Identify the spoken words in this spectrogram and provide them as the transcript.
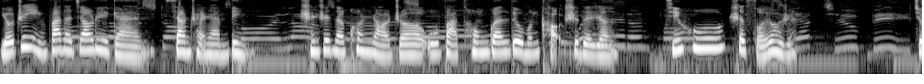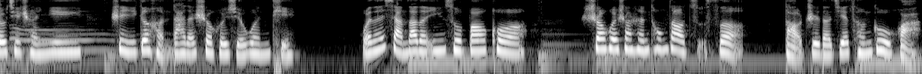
由之引发的焦虑感像传染病，深深的困扰着无法通关六门考试的人，几乎是所有人。究其成因，是一个很大的社会学问题。我能想到的因素包括：社会上升通道阻塞导致的阶层固化，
